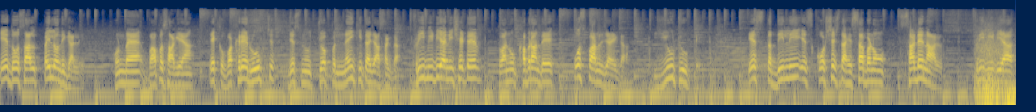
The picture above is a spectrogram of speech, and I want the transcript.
ਇਹ 2 ਸਾਲ ਪਹਿਲੋਂ ਦੀ ਗੱਲ ਹੈ। ਹੁਣ ਮੈਂ ਵਾਪਸ ਆ ਗਿਆ ਇੱਕ ਵੱਖਰੇ ਰੂਪ 'ਚ, ਜਿਸ ਨੂੰ ਚੁੱਪ ਨਹੀਂ ਕੀਤਾ ਜਾ ਸਕਦਾ। ਫ੍ਰੀ ਮੀਡੀਆ ਇਨੀਸ਼ੀਏਟਿਵ ਤੁਹਾਨੂੰ ਖਬਰਾਂ ਦੇ ਉਸ ਪਰ ਲਿਜਾਏਗਾ YouTube ਤੇ। ਇਸ ਤਬਦੀਲੀ ਇਸ ਕੋਸ਼ਿਸ਼ ਦਾ ਹਿੱਸਾ ਬਣੋ ਸਾਡੇ ਨਾਲ ਫ੍ਰੀ ਮੀਡੀਆ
